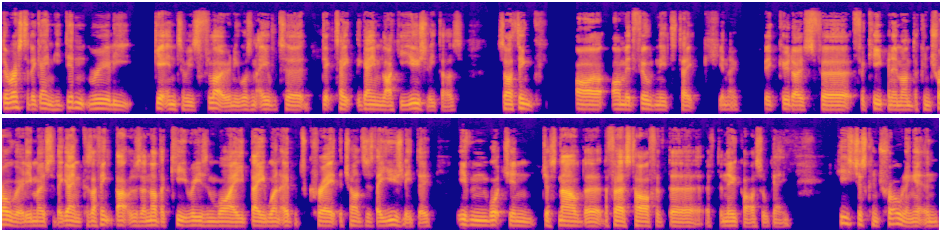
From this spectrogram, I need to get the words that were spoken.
the rest of the game he didn't really get into his flow, and he wasn't able to dictate the game like he usually does. So I think our our midfield need to take you know big kudos for for keeping him under control really most of the game because I think that was another key reason why they weren't able to create the chances they usually do. Even watching just now the the first half of the of the Newcastle game, he's just controlling it, and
